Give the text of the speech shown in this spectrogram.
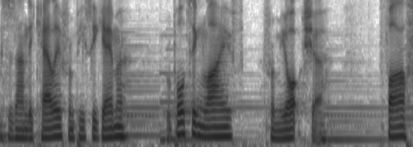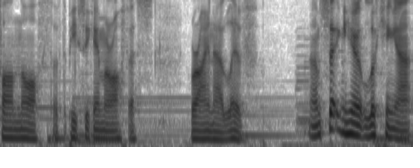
this is Andy Kelly from PC Gamer, reporting live from Yorkshire, far, far north of the PC Gamer office where I now live. I'm sitting here looking at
